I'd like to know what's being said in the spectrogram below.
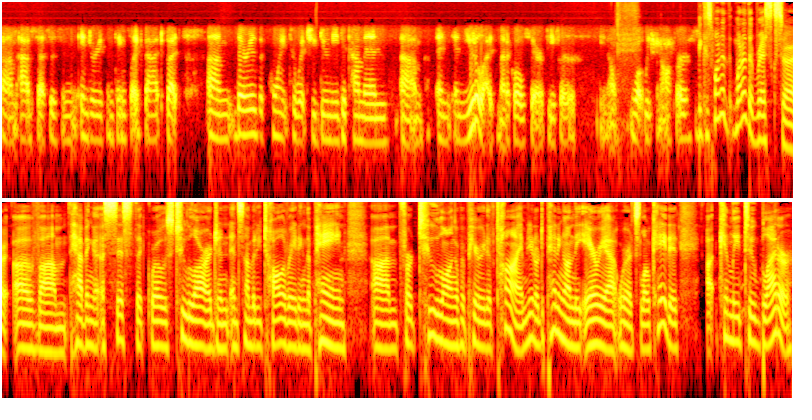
um, abscesses and injuries and things like that. But um, there is a point to which you do need to come in um, and, and utilize medical therapy for you know what we can offer. Because one of the, one of the risks are, of um, having a cyst that grows too large and, and somebody tolerating the pain um, for too long of a period of time, you know, depending on the area where it's located, uh, can lead to bladder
